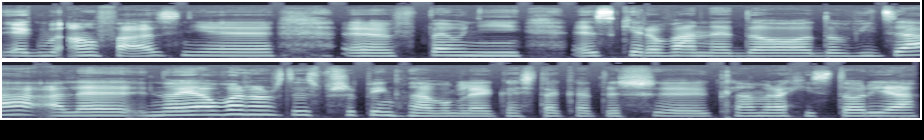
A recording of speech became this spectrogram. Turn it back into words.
jakby emfaz, nie e, w pełni e, skierowane do, do widza, ale no ja uważam, że to jest przepiękna w ogóle jakaś taka też e, klamra historia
